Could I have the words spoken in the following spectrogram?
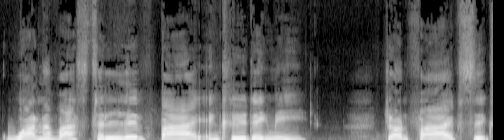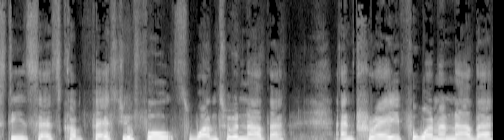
one of us to live by, including me. John 5:16 says, "Confess your faults one to another and pray for one another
